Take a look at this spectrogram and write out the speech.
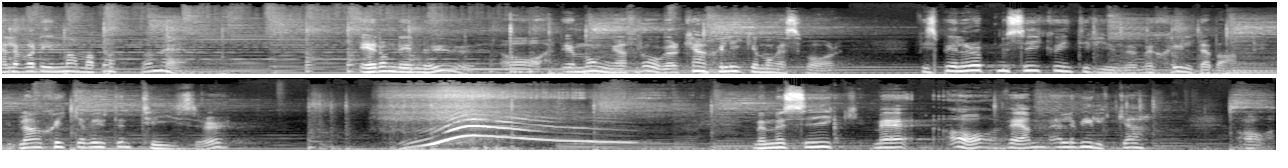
Eller var din mamma och pappa med? Är de det nu? Ja, det är många frågor, kanske lika många svar. Vi spelar upp musik och intervjuer med skilda band. Ibland skickar vi ut en teaser. Med musik med, ja, vem eller vilka? Ja,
